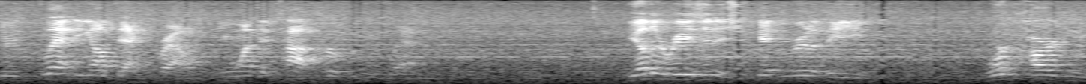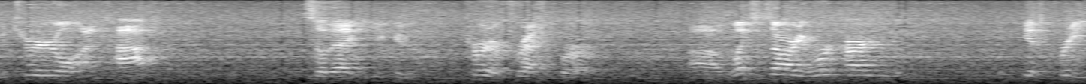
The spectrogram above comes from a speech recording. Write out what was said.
So you're flattening out that crown. You want the top perfectly flat. The other reason is you're getting rid of the work hardened material on top so that you can turn a fresh burr. Uh, once it's already work hardened, it gets pretty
